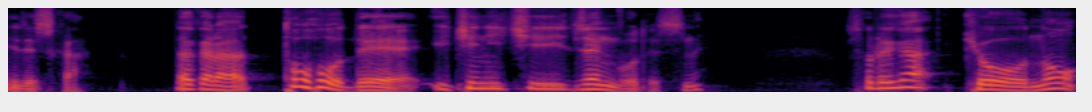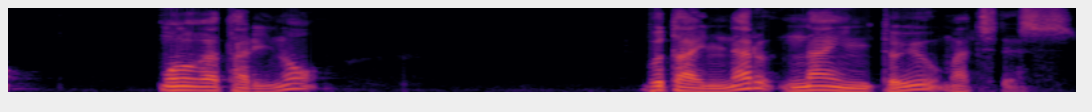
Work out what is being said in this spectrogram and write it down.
いいですか？だから徒歩で1日前後ですね。それが今日の物語の舞台になるナインという町です。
